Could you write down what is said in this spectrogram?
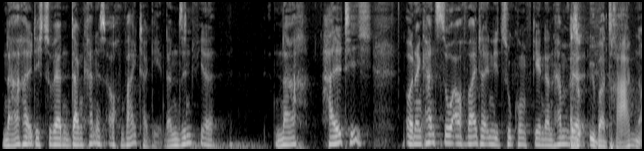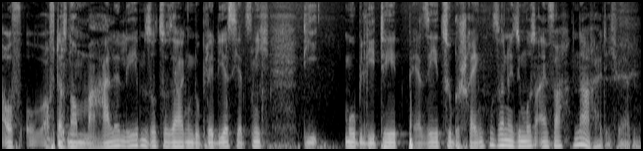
nachhaltig zu werden, dann kann es auch weitergehen. Dann sind wir nachhaltig und dann kannst du auch weiter in die Zukunft gehen. Dann haben wir also übertragen auf, auf das normale Leben sozusagen. Du plädierst jetzt nicht die Mobilität per se zu beschränken, sondern sie muss einfach nachhaltig werden.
